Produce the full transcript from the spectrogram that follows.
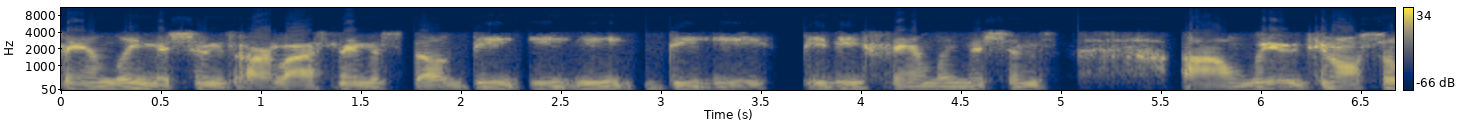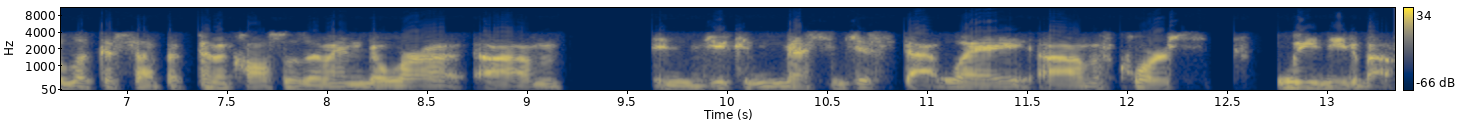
Family Missions. Our last name is spelled B E E B E. Beebe Family Missions. Um, we you can also look us up at Pentecostals of Andorra, um, and you can message us that way. Um, of course, we need about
